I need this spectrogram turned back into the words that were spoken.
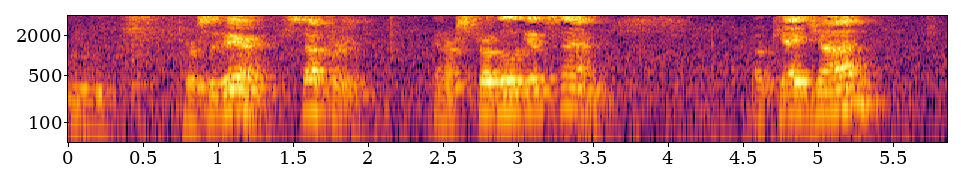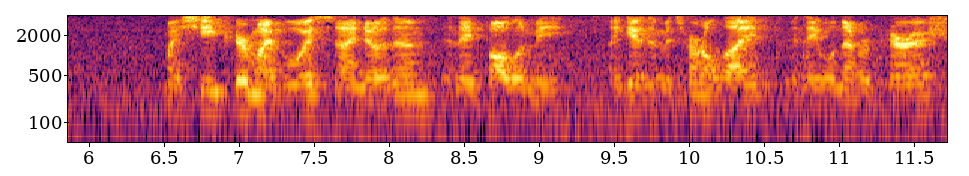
Mm. Persevering, suffering, in our struggle against sin. Okay, John? My sheep hear my voice, and I know them, and they follow me. I give them eternal life, and they will never perish,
